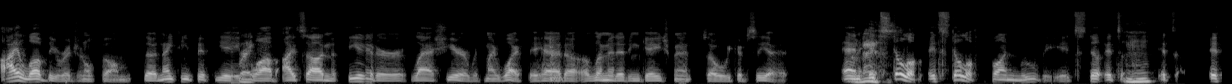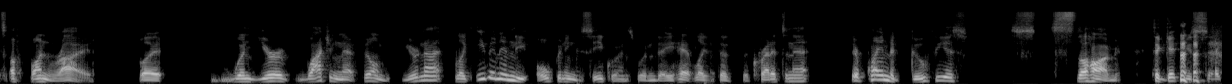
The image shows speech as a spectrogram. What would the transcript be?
I love the original film, the 1958 right. Blob. I saw in the theater last year with my wife. They had a, a limited engagement, so we could see it, and nice. it's still a it's still a fun movie. It's still it's mm-hmm. it's it's a fun ride, but when you're watching that film, you're not like even in the opening sequence when they hit like the, the credits in it, they're playing the goofiest song to get you sick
